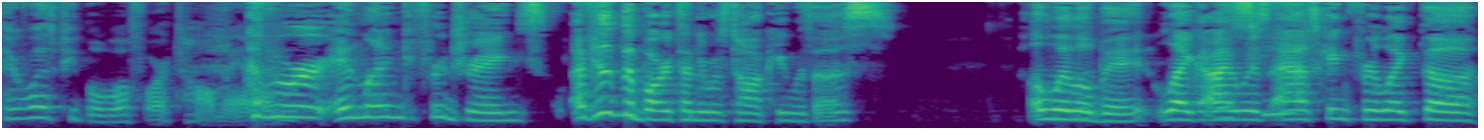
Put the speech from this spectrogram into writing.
there was people before Tall Man. Because we were in line for drinks. I feel like the bartender was talking with us a little bit. Like I Was asking for like the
